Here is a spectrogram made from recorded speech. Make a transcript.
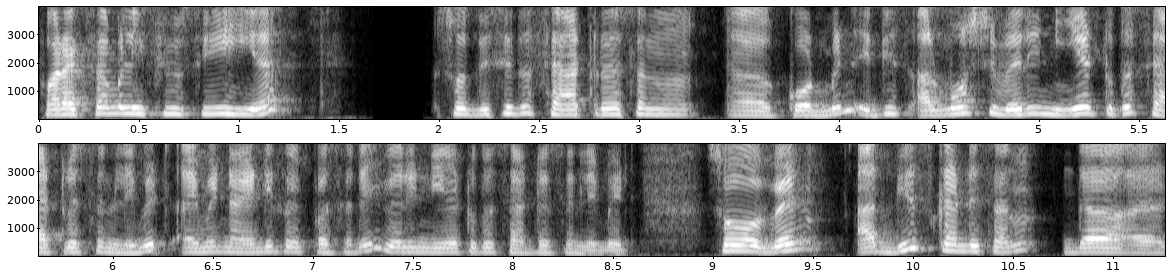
For example if you see here so this is the saturation uh, code means it is almost very near to the saturation limit. I mean 95 percent is very near to the saturation limit. So when at this condition the uh,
